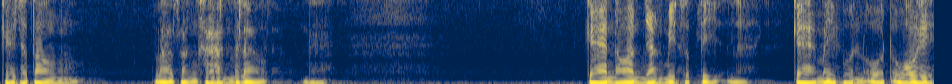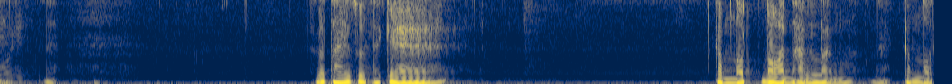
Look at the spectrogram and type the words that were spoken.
แกจะต้องละสังขารไปแล้วนะแกนอนอย่างมีสตินะแกไม่บ่นโอดโอยนะแล้วท้ายสุดนะแก กำหนดนอนหันหลังนะกำหนด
